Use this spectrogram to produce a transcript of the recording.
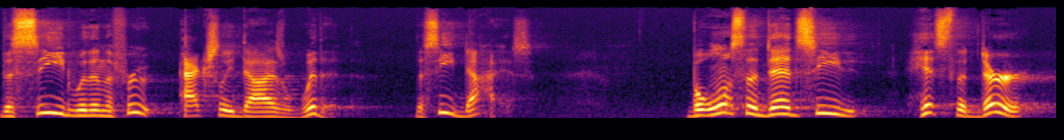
the seed within the fruit actually dies with it. The seed dies. But once the dead seed hits the dirt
